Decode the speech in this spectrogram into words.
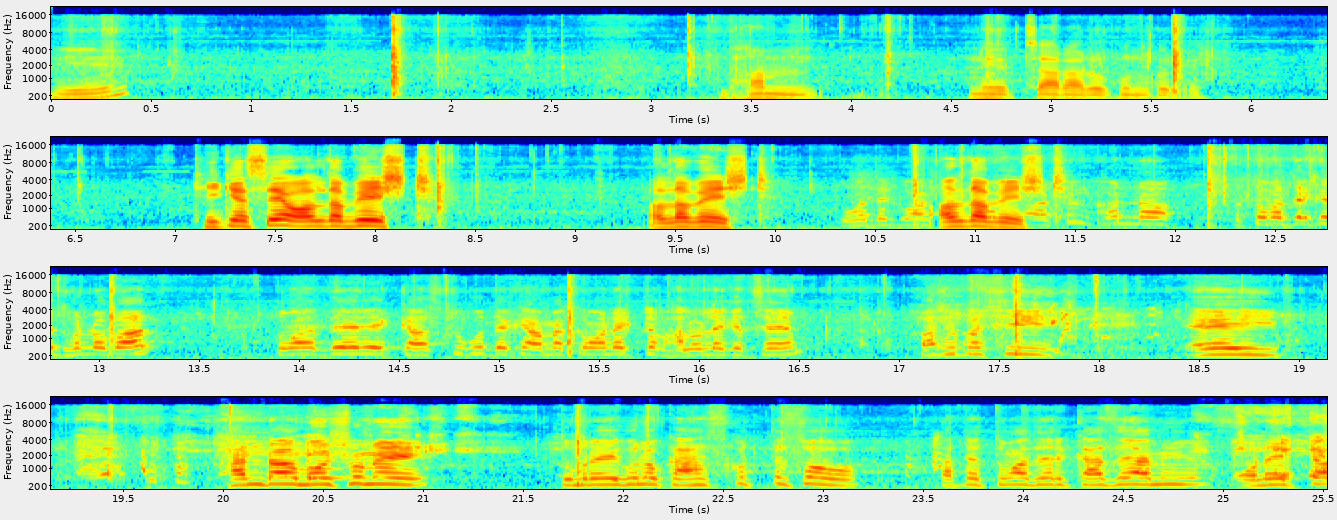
দিয়ে ধানের চারা রোপণ করবে। ঠিক আছে all the best all the best the অসংখ্য- ধন্য- তোমাদেরকে ধন্যবাদ। তোমাদের এই কাজটুকু দেখে আমাকে অনেকটা ভালো লেগেছে। পাশাপাশি এই ঠান্ডা মৌসুমে তোমরা এগুলো কাজ করতেছো তাতে তোমাদের কাজে আমি অনেকটা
